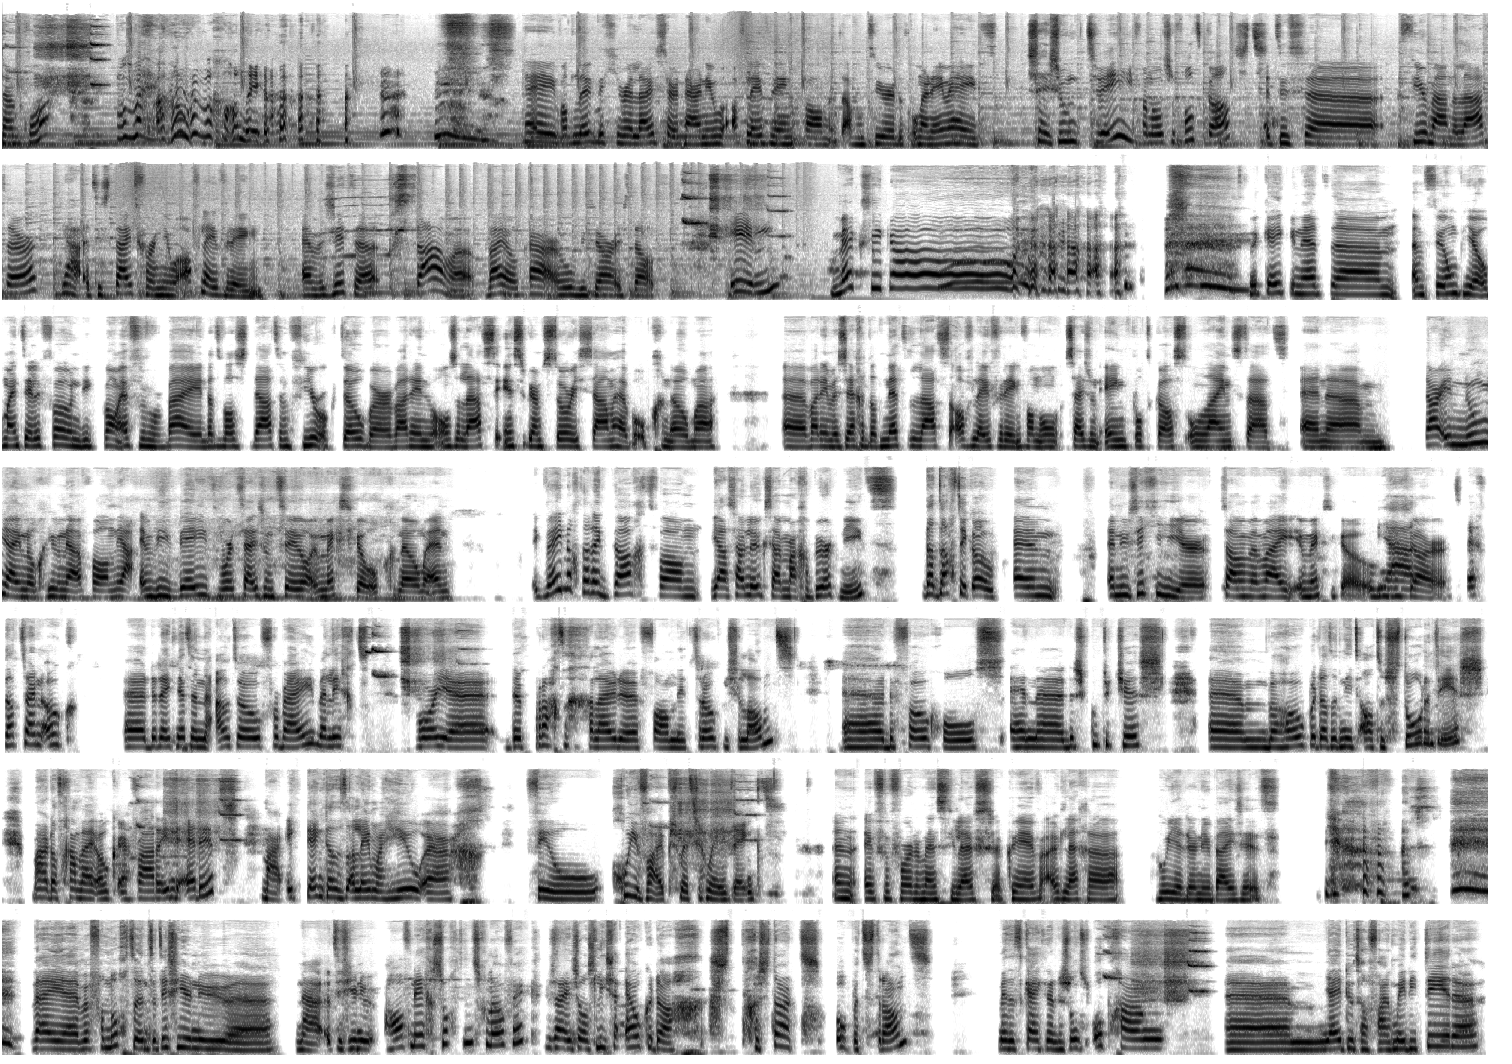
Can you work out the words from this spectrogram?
Zijn we begonnen? Volgens mij oh. begonnen, ja. Hey, wat leuk dat je weer luistert naar een nieuwe aflevering van het avontuur dat ondernemen heet. Seizoen 2 van onze podcast. Het is uh, vier maanden later. Ja, het is tijd voor een nieuwe aflevering. En we zitten samen bij elkaar. Hoe bizar is dat? In Mexico! We keken net um, een filmpje op mijn telefoon. Die kwam even voorbij. En dat was datum 4 oktober. Waarin we onze laatste Instagram stories samen hebben opgenomen. Uh, waarin we zeggen dat net de laatste aflevering van seizoen 1 podcast online staat. En um, daarin noem jij nog, Juna, van ja, en wie weet wordt seizoen 2 al in Mexico opgenomen. En ik weet nog dat ik dacht van, ja, zou leuk zijn, maar gebeurt niet. Dat dacht ik ook. En en nu zit je hier samen met mij in Mexico. Hoe ja, bizar. Echt, dat zijn ook. Uh, er reed net een auto voorbij. Wellicht hoor je de prachtige geluiden van dit tropische land. Uh, de vogels en uh, de scootertjes. Um, we hopen dat het niet al te storend is. Maar dat gaan wij ook ervaren in de edit. Maar ik denk dat het alleen maar heel erg veel goede vibes met zich meebrengt. En even voor de mensen die luisteren, kun je even uitleggen hoe je er nu bij zit? Wij uh, hebben vanochtend, het is hier nu, uh, nou, het is hier nu half negen ochtends, geloof ik. We zijn zoals Lisa elke dag gestart op het strand. Met het kijken naar de zonsopgang. Um, jij doet al vaak mediteren.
